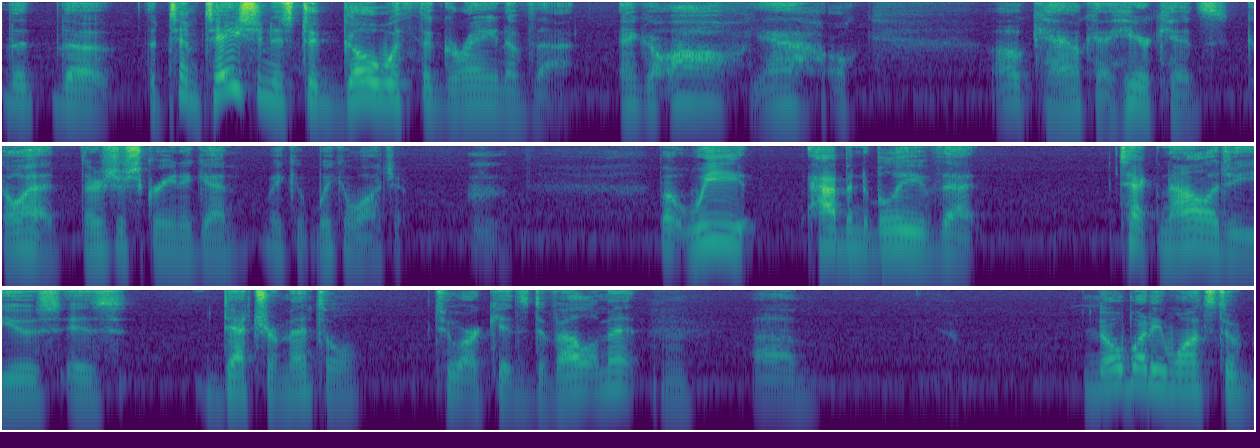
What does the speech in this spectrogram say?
the the the temptation is to go with the grain of that and go, oh yeah, okay, okay, here, kids, go ahead. There's your screen again. We can we can watch it. But we happen to believe that technology use is detrimental to our kids' development. Um, nobody wants to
